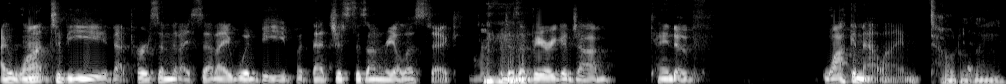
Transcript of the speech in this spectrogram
i want to be that person that i said i would be but that just is unrealistic it does a very good job kind of walking that line totally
